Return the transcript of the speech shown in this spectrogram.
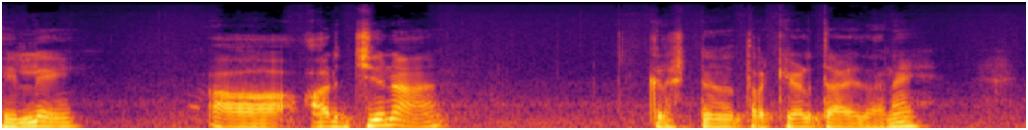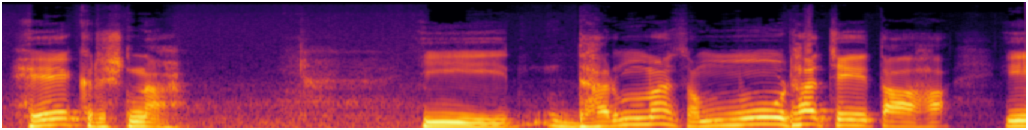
ಇಲ್ಲಿ ಅರ್ಜುನ ಕೃಷ್ಣನ ಹತ್ರ ಕೇಳ್ತಾ ಇದ್ದಾನೆ, ಹೇ ಕೃಷ್ಣ, ಈ ಧರ್ಮ ಸಮ್ಮೂಢಚೇತಾಹ ಈ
